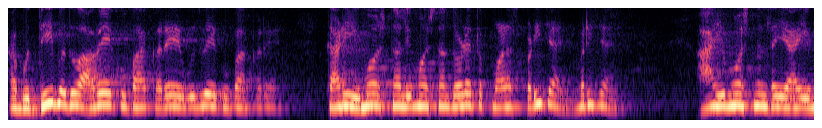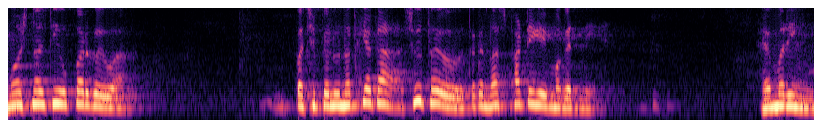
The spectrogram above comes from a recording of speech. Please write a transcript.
આ બુદ્ધિ બધું આવેગ ઊભા કરે ઉદ્વેગ ઊભા કરે. ગાડી ઇમોશનલ ઇમોશનલ દોડે તો માણસ પડી જાય ને મરી જાય. આ ઇમોશનલ થઈ આ ઇમોશનલથી ઉપર ગયું આ. પછી પેલું નથી કહેતા, શું થયું? તો કે, નસ ફાટી ગઈ મગજની. હેમરિંગ,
